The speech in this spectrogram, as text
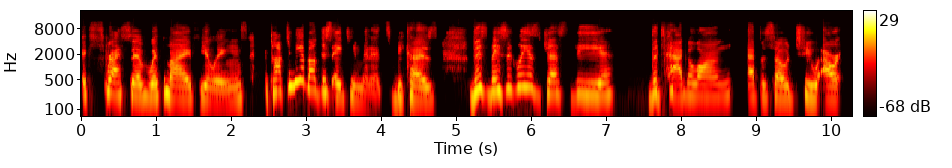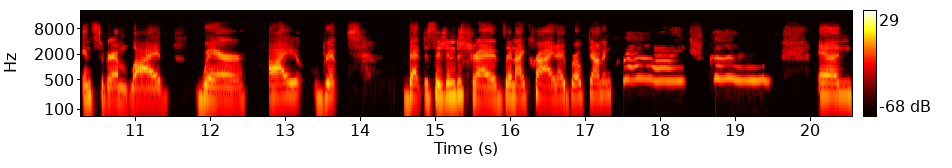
expressive with my feelings. Talk to me about this 18 minutes because this basically is just the the tag along episode to our Instagram live where I ripped that decision to shreds and I cried. I broke down and cried, cried. And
